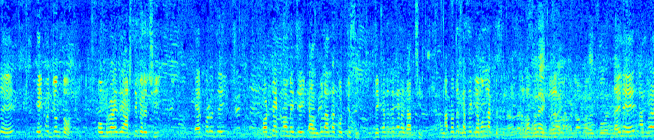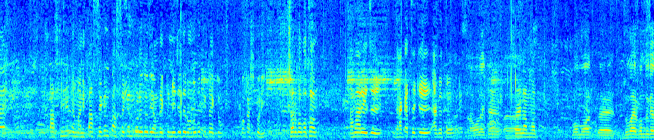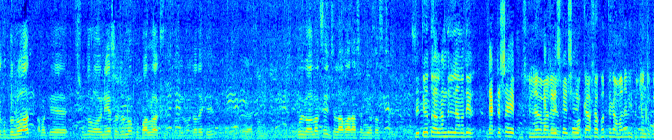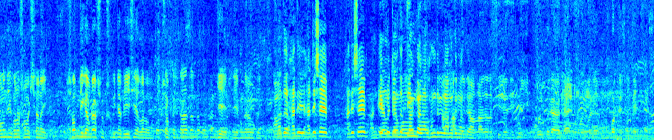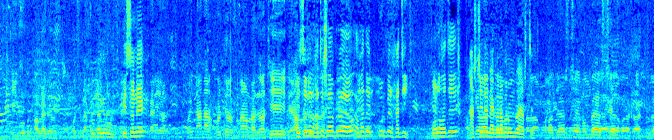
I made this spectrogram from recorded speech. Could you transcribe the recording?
যে এই পর্যন্ত ওমরায় যে আসতে পেরেছি এরপরে যে পর্যায়ক্রমে যে কাজগুলো আমরা করতেছি যেখানে যেখানে যাচ্ছি আপনাদের কাছে কেমন লাগতেছে? তাইলে আমরা পাঁচ মিনিট মানে পাঁচ সেকেন্ড পাঁচ সেকেন্ড করে যদি আমরা একটু নিজেদের অনুভূতিটা একটু প্রকাশ করি। সর্বপ্রথম আমার এই যে ঢাকা থেকে আগত সোহেল আহমদ মোহাম্মদ জুবাইয়ের জুবাইর বন্ধুকে খুব ধন্যবাদ। আমাকে সুন্দরভাবে নিয়ে আসার জন্য খুব ভালো লাগছে। রোজা দেখে এখন খুবই ভালো লাগছে। ইনশাল্লাহ আবার আসার নিয়ত আছে। দ্বিতীয়ত আলহামদুলিল্লাহ আমাদের ডাক্তার সাহেব আসার পর থেকে আমাদের এই পর্যন্ত কোনো দিকে কোনো সমস্যা নাই। সব দিকে আমরা সুখ সুবিধা পেয়েছি আল্লাহ। সব কাজ আমরা জি আমাদের হাজি হাজি সাহেব হাজি সাহেব এই পর্যন্ত তিনবার আলহামদুলিল্লাহ আমাদের মধ্যে। আল্লাহ যেন চিরদিন কবুল করে রাখে কবুল করে সাথে এই আল্লাহ যেন পিছনে পিছনের হাজি সাহেবরাও আমাদের পূর্বের হাজি। বড় হজে আসছিলেন এখন আবার উমরায় আসছেন হজে আসছেন মুম্বাই আসছেন।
